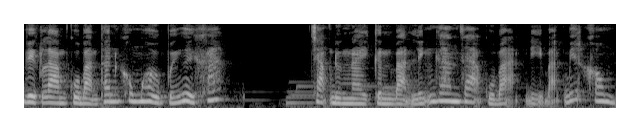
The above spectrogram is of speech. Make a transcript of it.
việc làm của bản thân không hợp với người khác. Chặng đường này cần bản lĩnh gan dạ của bạn để bạn biết không?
